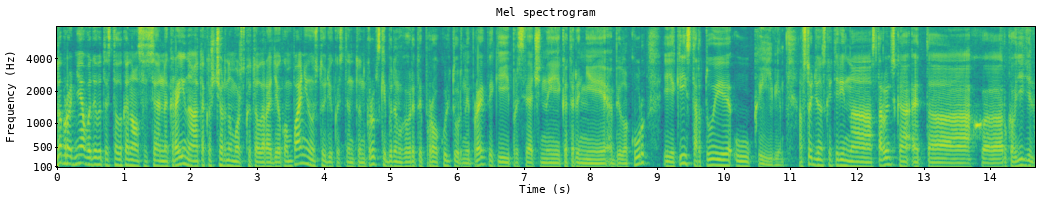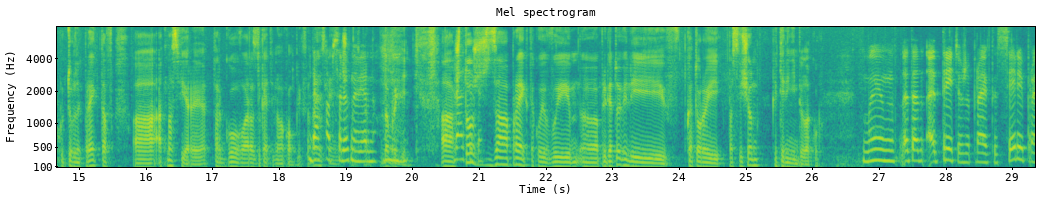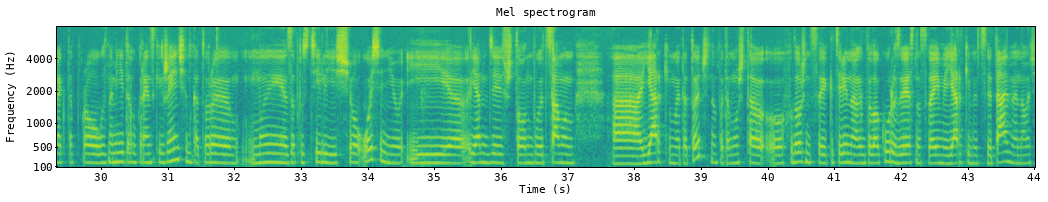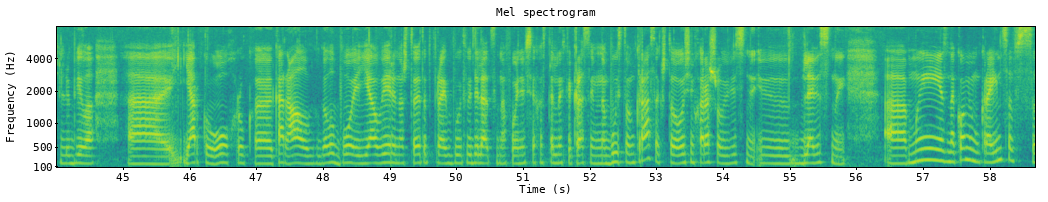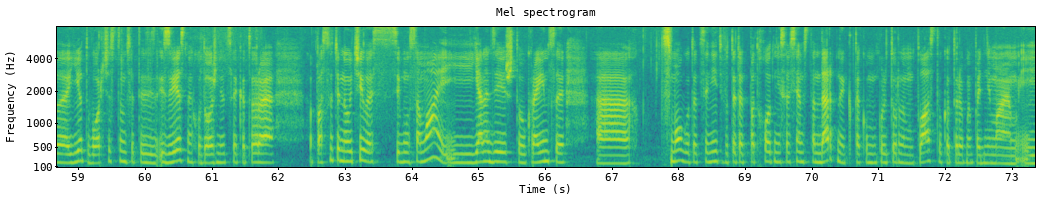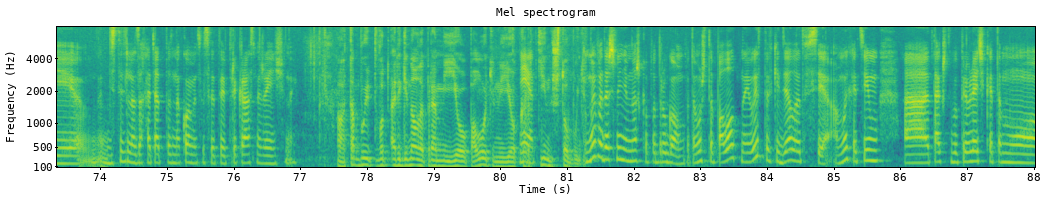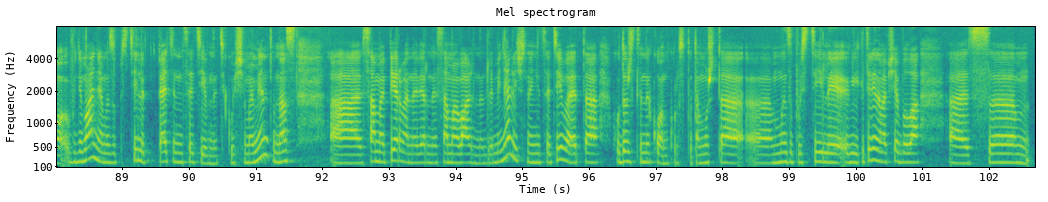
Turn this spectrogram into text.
Доброго дня. Ви дивитесь телеканал Соціальна країна, а також Чорноморську телерадіокомпанію. У студії Костянтин Крупський будемо говорити про культурний проект, який присвячений Катерині Білокур і який стартує у Києві. А в студии у нас Катерина Сторонська, это х- руководитель культурных проектов а, атмосферы торгово-развлекательного комплекса. Да, если я не абсолютно ошибаюсь? верно. Добрый день. А, что Здравствуйте. ж за проект такой вы э, приготовили, в- который посвящен Катерине Белокур? Мы, это э, третий уже проект из серии проектов про знаменитых украинских женщин, которые мы запустили еще осенью, и я надеюсь, что он будет самым ярким, это точно, потому что художница Екатерина Белокур известна своими яркими цветами, она очень любила а, яркую охрук, э, коралл, голубой. Я уверена, что этот проект будет выделяться на фоне всех остальных как раз именно буйством красок, что очень хорошо э, для весны. А, Мы знакомим украинцев с ее творчеством, с этой известной художницей, которая по сути, научилась всему сама, и я надеюсь, что украинцы а, смогут оценить вот этот подход не совсем стандартный к такому культурному пласту, который мы поднимаем, и действительно захотят познакомиться с этой прекрасной женщиной. А, там будет вот оригиналы прям ее полотен, ее Нет. картин. Что будет? Мы подошли немножко по-другому, потому что полотна и выставки делают все, а мы хотим э, так, чтобы привлечь к этому внимание, мы запустили пять инициатив на текущий момент. У нас э, самая первая, наверное, самая важная для меня личная инициатива – это художественный конкурс, потому что э, мы запустили… Екатерина вообще была э, с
